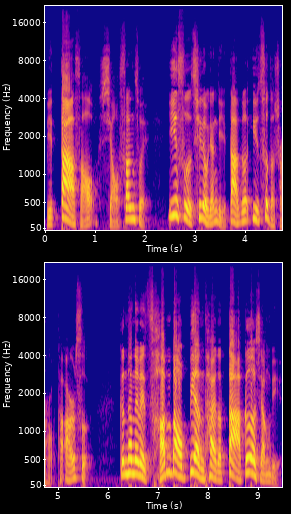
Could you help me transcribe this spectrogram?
比大嫂小三岁。一四七六年底，大哥遇刺的时候，他二十四。跟他那位残暴变态的大哥相比，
